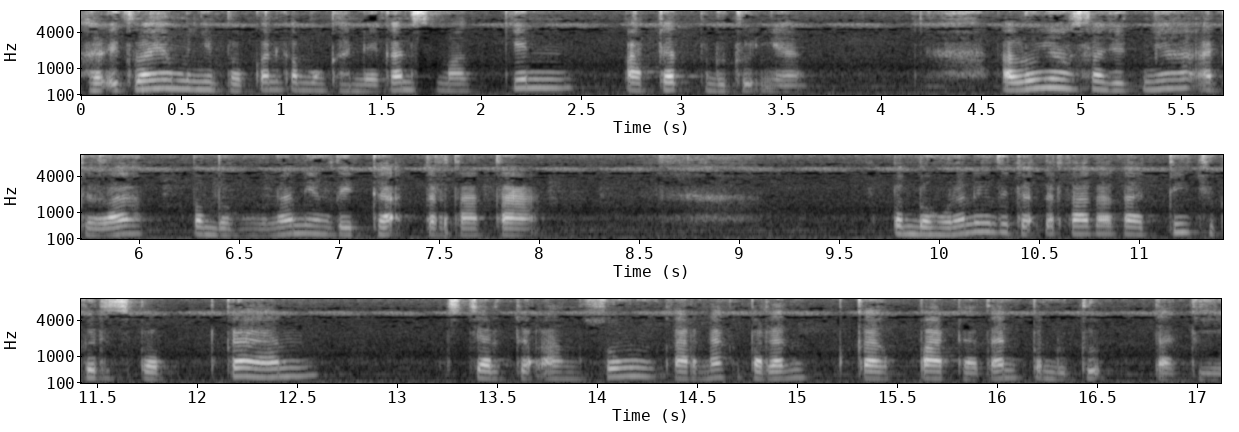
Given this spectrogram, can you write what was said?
Hal itulah yang menyebabkan kampung Gandekan semakin padat penduduknya. Lalu yang selanjutnya adalah pembangunan yang tidak tertata. Pembangunan yang tidak tertata tadi juga disebabkan secara tidak langsung karena kepadatan, kepadatan penduduk tadi.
